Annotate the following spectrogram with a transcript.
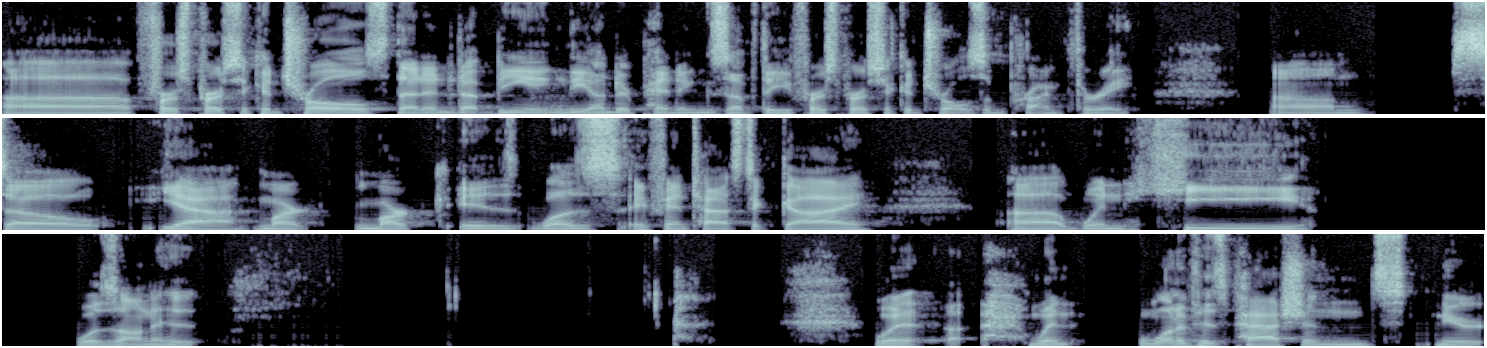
uh, first person controls that ended up being the underpinnings of the first person controls in Prime Three. Um, so yeah, Mark Mark is was a fantastic guy. Uh, when he was on his when uh, when one of his passions near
